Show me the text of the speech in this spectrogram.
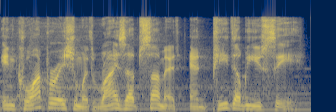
in cooperation with Rise Up Summit and PwC.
